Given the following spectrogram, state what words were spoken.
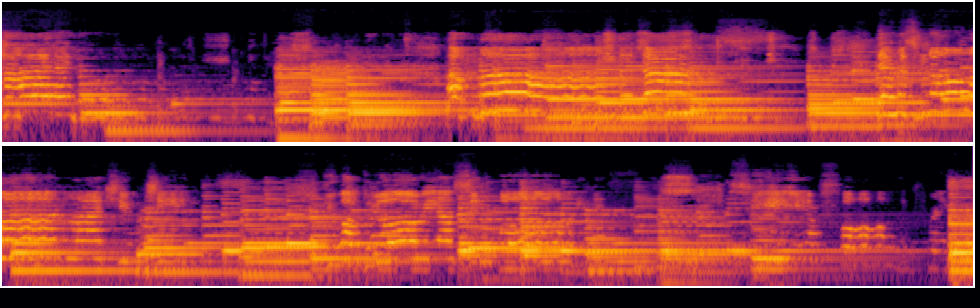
Hallelujah. Among the gods, there is no one like you, Jesus. You are glorious in holiness, fearful in praise.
